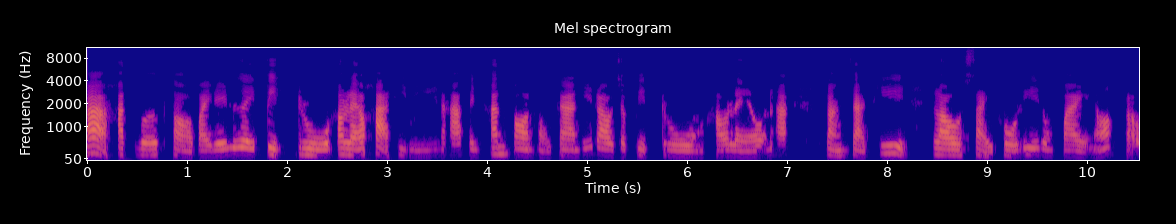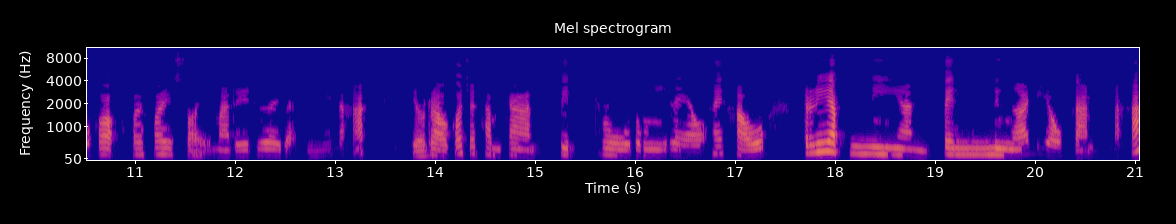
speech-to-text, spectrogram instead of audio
อ่าคัดเวิร์กต่อไปเรื่อยๆ ปิดรูเขาแล้วค่ะทีนี้นะคะ เป็นขั้นตอนของการที่เราจะปิดรูของเขาแล้วนะคะ หลังจากที่เราใส่โพลีลงไปเนาะเราก็ค่อยๆ สอยมาเรื่อยๆ แบบนี้นะคะ เดี๋ยวเราก็จะทำการปิดรูตรงนี้แล้วให้เขา เรียบเนียนเป็นเนื้อเดียวกันนะคะ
